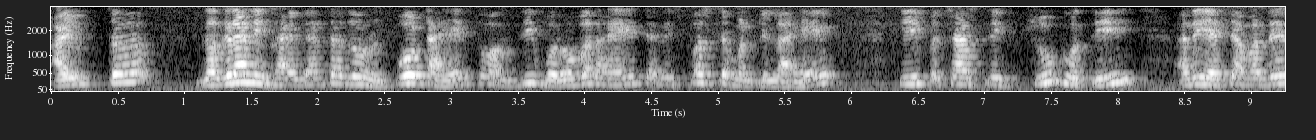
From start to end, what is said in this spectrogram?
आयुक्त गगराणी साहेब यांचा जो रिपोर्ट आहे तो अगदी बरोबर आहे. त्यांनी स्पष्ट म्हटलेलं आहे की प्रशासनिक चूक होती आणि याच्यामध्ये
